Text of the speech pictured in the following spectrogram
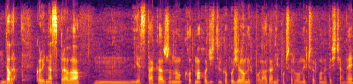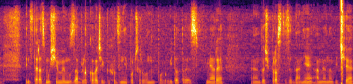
Dobra, kolejna sprawa mm, jest taka, że no, kod ma chodzić tylko po zielonych polach, a nie po czerwonych, czerwone te ściany, więc teraz musimy mu zablokować jakby chodzenie po czerwonym polu. I to, to jest w miarę e, dość proste zadanie, a mianowicie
